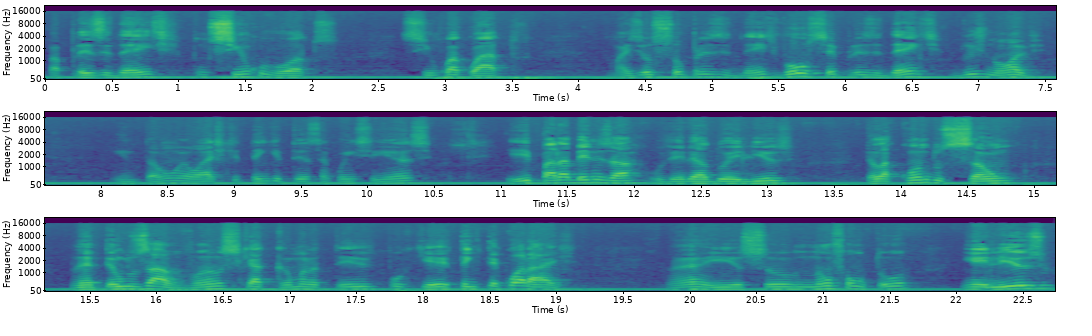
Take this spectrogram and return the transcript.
para presidente com cinco votos, cinco a quatro mas eu sou presidente, vou ser presidente dos nove. Então eu acho que tem que ter essa consciência e parabenizar o vereador Elísio pela condução, né, pelos avanços que a Câmara teve, porque tem que ter coragem. Né, e isso não faltou em Elísio,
